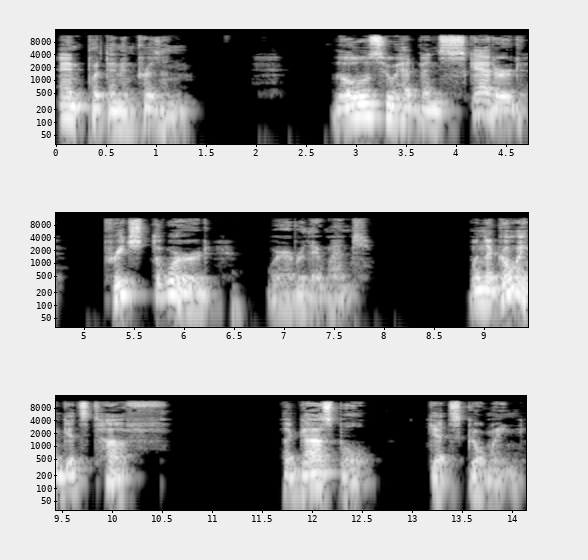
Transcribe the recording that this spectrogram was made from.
and put them in prison. Those who had been scattered preached the word wherever they went. When the going gets tough, the gospel gets going.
